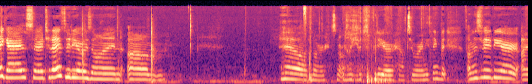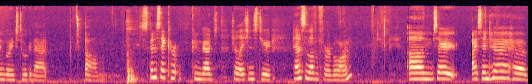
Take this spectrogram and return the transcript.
Hey guys, so today's video is on, um, how, no, it's not really a video how to or anything, but on this video I'm going to talk about, um, just going to say congratulations to hamsterloverforever1. Um, so I sent her her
